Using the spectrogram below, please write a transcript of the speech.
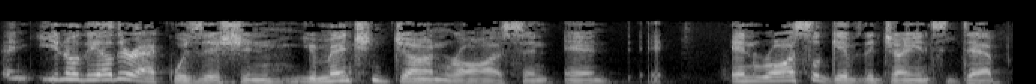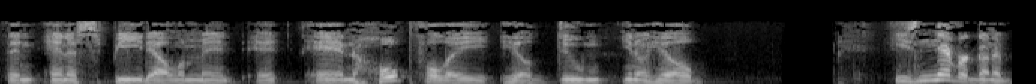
And you know, the other acquisition, you mentioned John Ross and, and, and Ross will give the Giants depth and, and a speed element it, and hopefully he'll do, you know, he'll, he's never going to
